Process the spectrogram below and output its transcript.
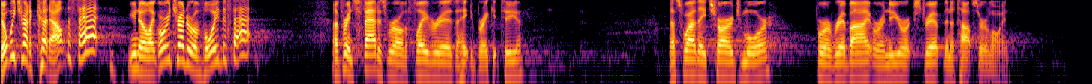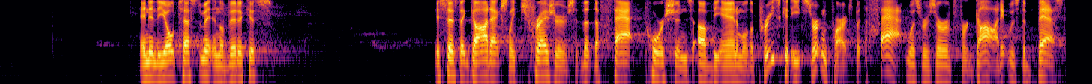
don't we try to cut out the fat? You know, like, or we try to avoid the fat? Uh, friends, fat is where all the flavor is. I hate to break it to you. That's why they charge more for a ribeye or a New York strip than a top sirloin. And in the Old Testament, in Leviticus, it says that God actually treasures the, the fat portions of the animal. The priest could eat certain parts, but the fat was reserved for God. It was the best,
